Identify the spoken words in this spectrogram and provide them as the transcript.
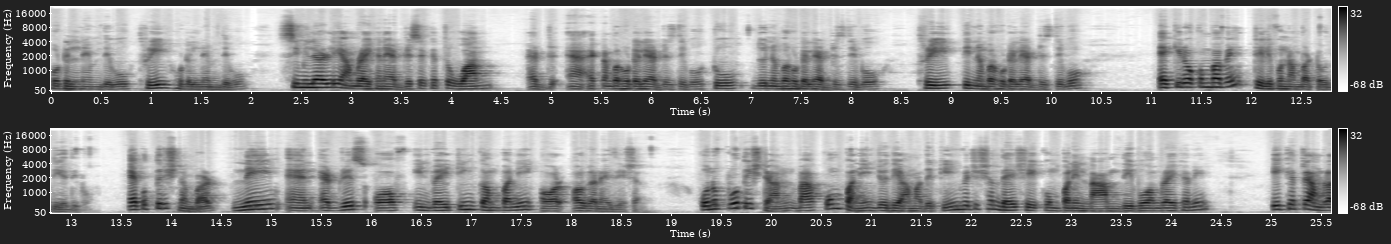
হোটেল নেম দেব থ্রি হোটেল নেম দেব। সিমিলারলি আমরা এখানে অ্যাড্রেসের ক্ষেত্রে ওয়ান এক নম্বর হোটেলে অ্যাড্রেস দেব টু দুই নম্বর হোটেলে অ্যাড্রেস দেব থ্রি তিন নম্বর হোটেলে অ্যাড্রেস দেব। একই রকমভাবে টেলিফোন নাম্বারটাও দিয়ে দিব। একত্রিশ number name and address of inviting company or organisation কোনো প্রতিষ্ঠান বা কোম্পানি যদি আমাদেরকে ইনভিটেশন দেয়, সেই কোম্পানির নাম দিব আমরা এখানে। এই ক্ষেত্রে আমরা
